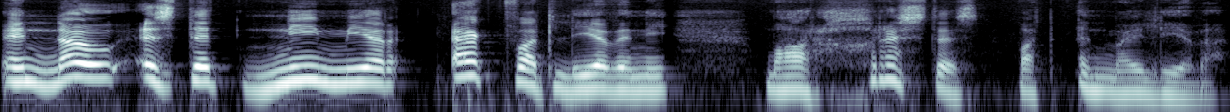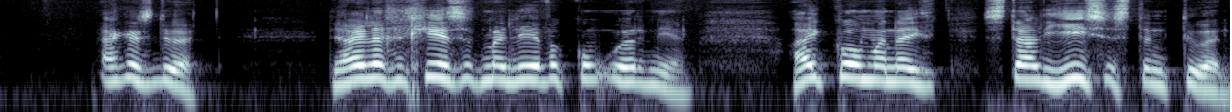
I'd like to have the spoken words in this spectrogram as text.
En nou is dit nie meer ek wat lewe nie, maar Christus wat in my lewe. Ek is dood. Die Heilige Gees het my lewe kom oorneem. Hy kom en hy stel Jesus ten toon.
